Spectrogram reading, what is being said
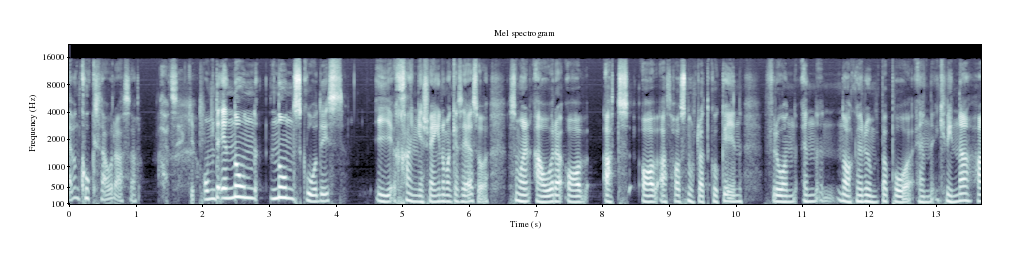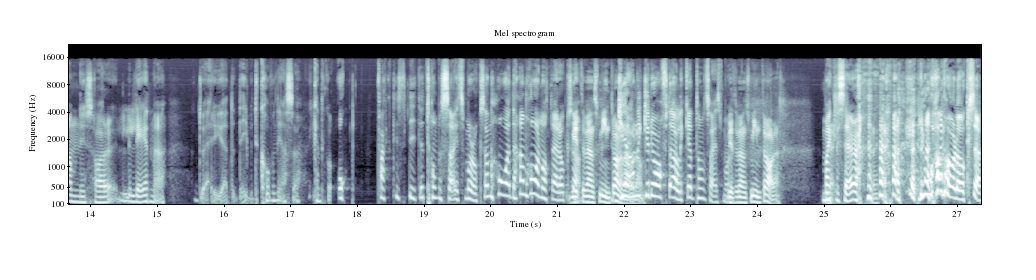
även koksaura alltså. Ja, säkert. Om det är någon, någon skådis i genresvängen, om man kan säga så, som har en aura av att, av att ha snortat kokain från en naken rumpa på en kvinna han nyss har legat med, då är det ju ändå David Duchovny alltså. Jag kan inte gå. Och faktiskt lite Tom Sizemore också. Han har, han har något där också. Vet du vem som inte har den Han är gravt alkad, Tom Sizemore. Vet du vem som inte har det? Michael Cera. jo, han har det också.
